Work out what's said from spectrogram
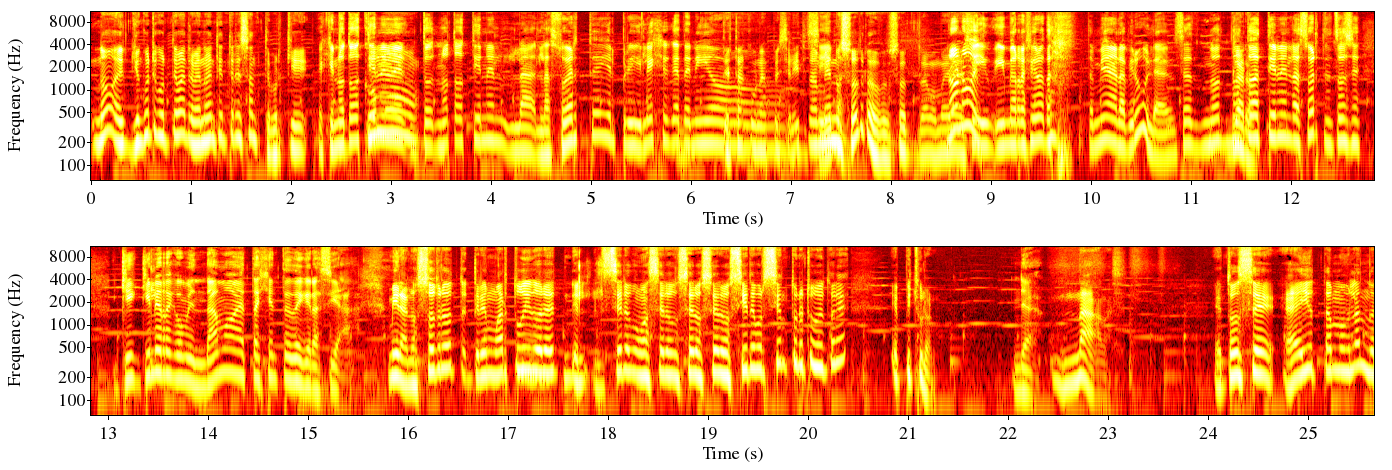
no, es- yo encuentro que un tema tremendamente interesante porque Es que no todos ¿Cómo? tienen, el- to- no todos tienen la, la suerte y el privilegio que ha tenido... de estar con un especialista Sí, también pues. nosotros. No, no, y, y me refiero tam- también a la pirula. O sea, no, no Claro. todas tienen la suerte. Entonces, ¿qué, qué le recomendamos a esta gente desgraciada? Mira, nosotros tenemos hartos auditores, el 0,0007% de nuestros auditores es pichulón. Ya. Nada más. Entonces, a ellos estamos hablando.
